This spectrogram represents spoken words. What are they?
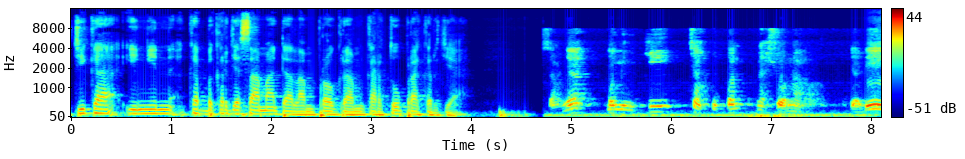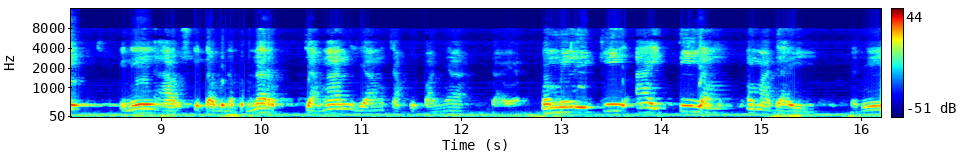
jika ingin bekerja sama dalam program Kartu Prakerja. Misalnya memiliki cakupan nasional. Jadi ini harus kita benar-benar jangan yang cakupannya daerah. Memiliki IT yang memadai. Jadi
